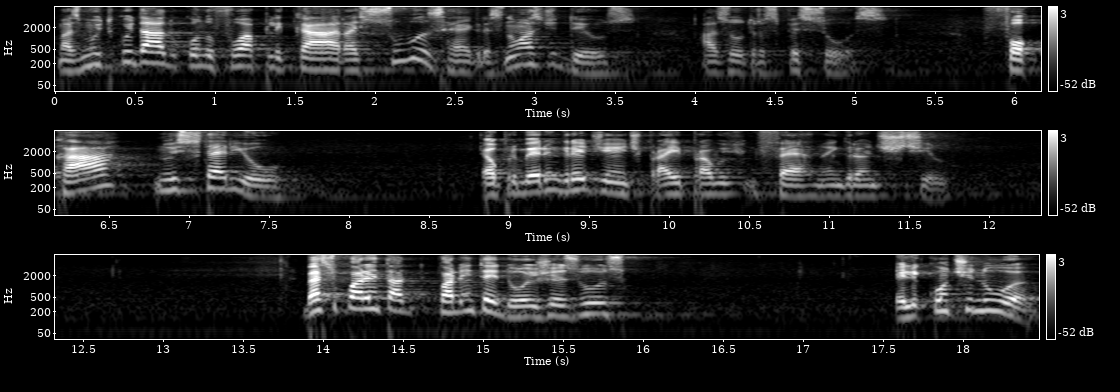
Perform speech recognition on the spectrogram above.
Mas muito cuidado quando for aplicar as suas regras, não as de Deus, às outras pessoas. Focar no exterior é o primeiro ingrediente para ir para o inferno em grande estilo. Verso 40, 42, Jesus ele continua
